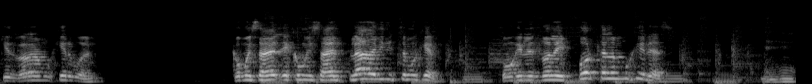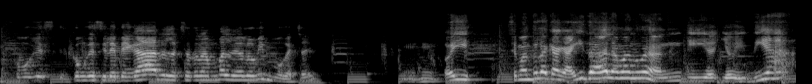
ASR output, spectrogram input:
qué rara la mujer, weón. Como Isabel, es como Isabel Plata, ministra mujer. Como que no le importan las mujeres. Como que, como que si le pegaran, la trataran mal, le da lo mismo, ¿cachai? Oye, se mandó la cagadita a la mano, weón. Y, y hoy día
